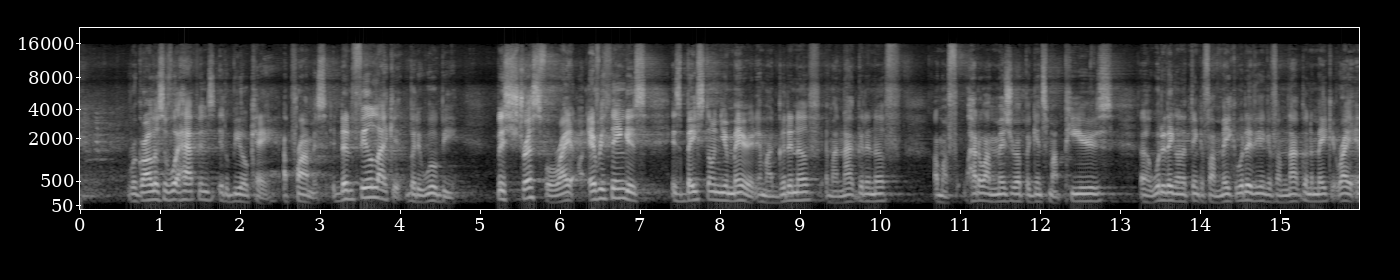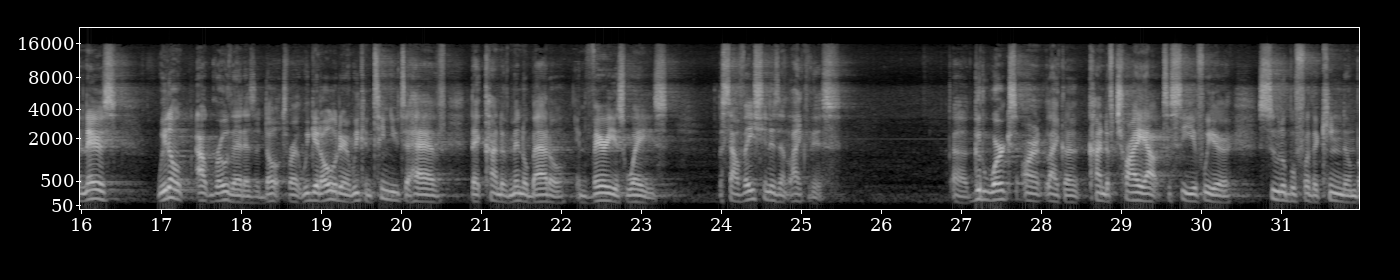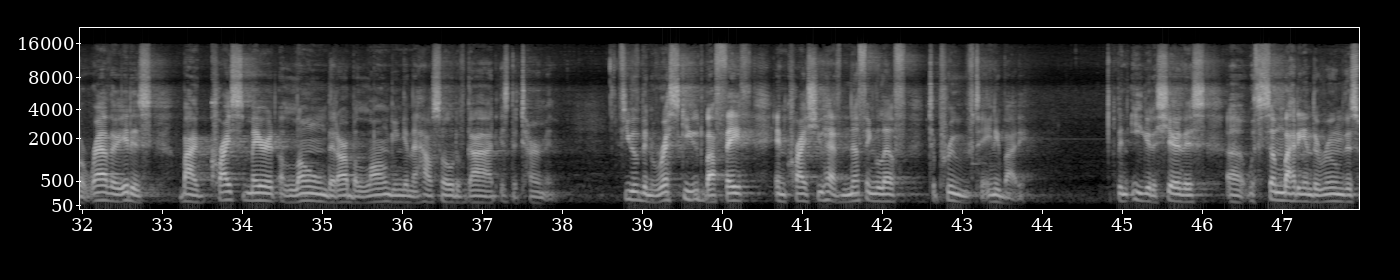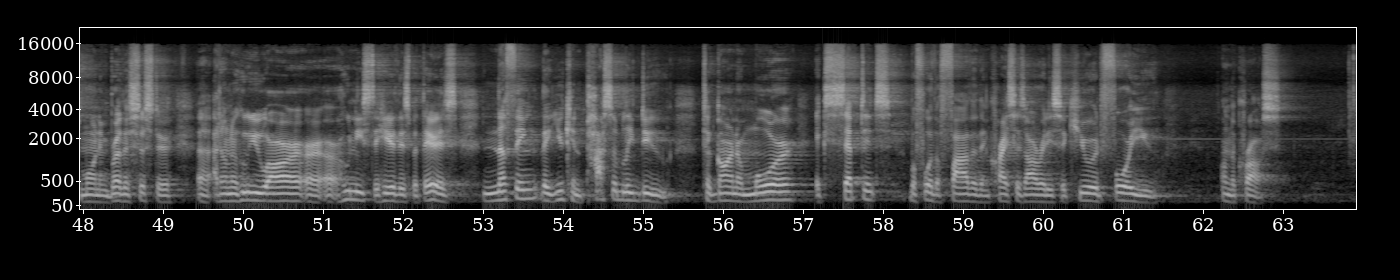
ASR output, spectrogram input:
regardless of what happens, it'll be okay. I promise. It doesn't feel like it, but it will be. But it's stressful, right? Everything is, is based on your merit. Am I good enough? Am I not good enough? My, how do I measure up against my peers? Uh, what are they going to think if I make it? What do they think if I'm not going to make it, right? And there's, we don't outgrow that as adults, right? We get older and we continue to have that kind of mental battle in various ways. But salvation isn't like this. Uh, good works aren't like a kind of tryout to see if we are suitable for the kingdom, but rather it is by Christ's merit alone that our belonging in the household of God is determined. If you have been rescued by faith in Christ, you have nothing left to prove to anybody. Been eager to share this uh, with somebody in the room this morning. Brother, sister, uh, I don't know who you are or, or who needs to hear this, but there is nothing that you can possibly do to garner more acceptance before the Father than Christ has already secured for you on the cross.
